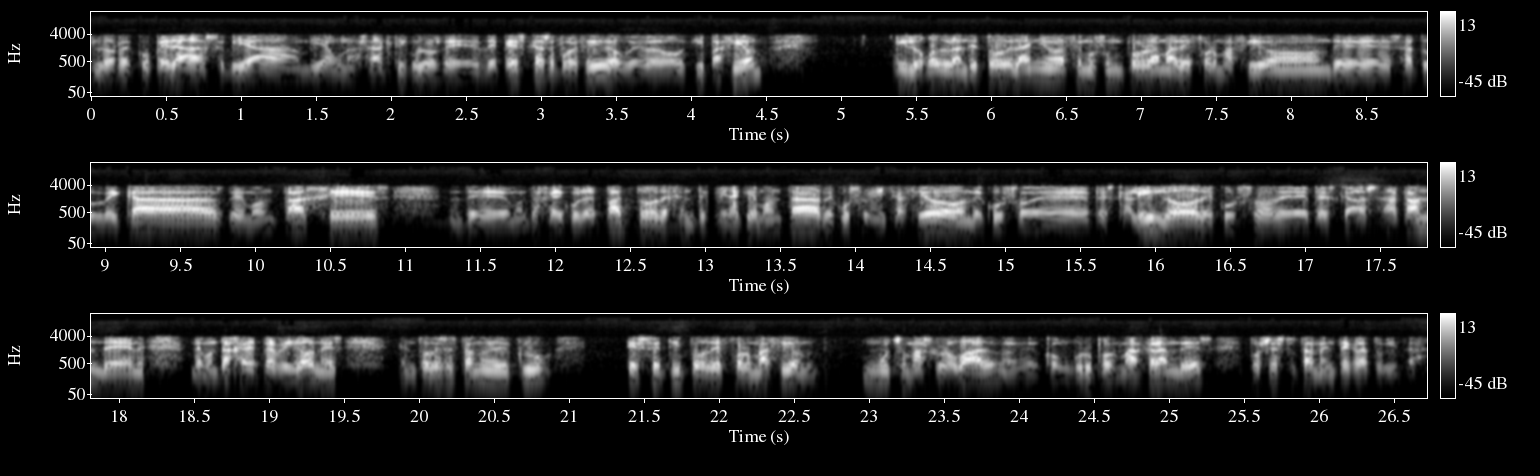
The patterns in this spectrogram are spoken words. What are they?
lo recuperas vía, vía unos artículos de, pesca, se puede decir, o, equipación, y luego durante todo el año hacemos un programa de formación de Saturday Cast, de montajes, de montaje de culo de pato, de gente que viene aquí a montar, de curso de iniciación, de curso de pesca al hilo, de curso de pescas a tándem, de montaje de perdigones. Entonces, estando en el club, ese tipo de formación mucho más global, eh, con grupos más grandes, pues es totalmente gratuita.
